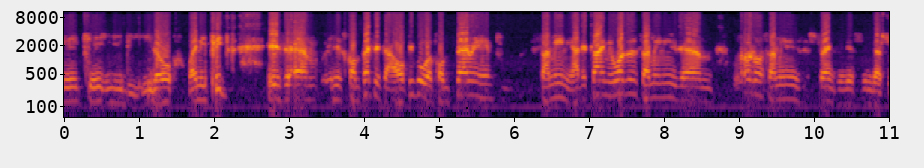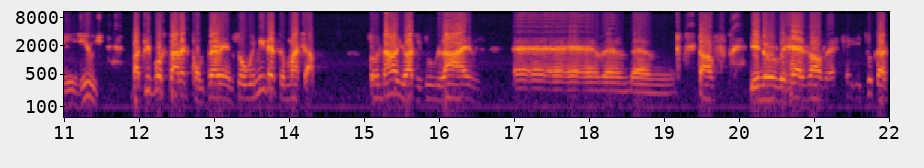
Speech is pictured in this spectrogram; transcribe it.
A K E D. You know, when he peaked, his um, his competitor or people were comparing him to Samini. At the time, he wasn't Samini's. Um, we all know Samini's strength in this industry is huge, but people started comparing him. So we needed to match up. So now you have to do live uh, um, um, stuff, you know, rehearsals. It took us,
